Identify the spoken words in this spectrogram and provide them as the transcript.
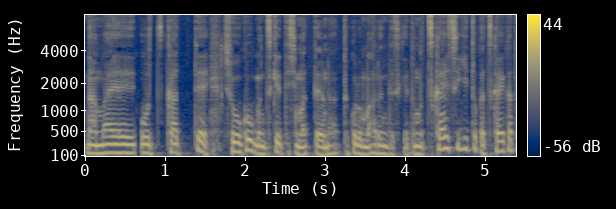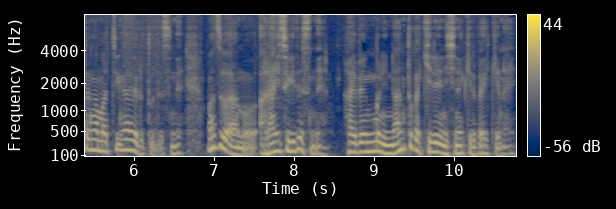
名前を使って症候群つけてしまったようなところもあるんですけれども使いすぎとか使い方が間違えるとですねまずはあの洗いすぎですね。排便後に何とかきれいにしなければいけない。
